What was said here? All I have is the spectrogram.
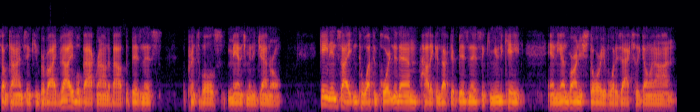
sometimes and can provide valuable background about the business, the principals, management in general. Gain insight into what's important to them, how they conduct their business and communicate, and the unvarnished story of what is actually going on.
